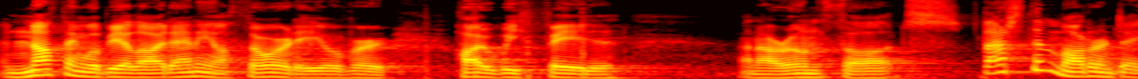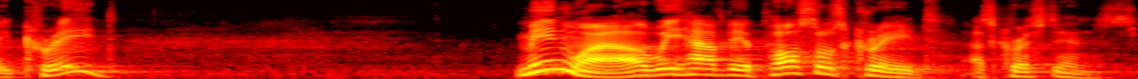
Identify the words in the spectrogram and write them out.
And nothing will be allowed any authority over how we feel and our own thoughts. That's the modern day creed. Meanwhile, we have the Apostles' Creed as Christians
